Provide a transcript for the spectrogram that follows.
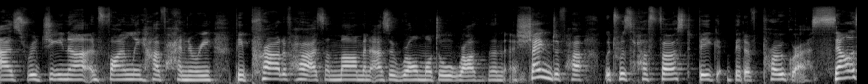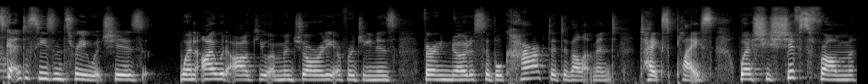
as Regina and finally have Henry be proud of her as a mom and as a role model rather than ashamed of her, which was her first big bit of progress. Now let's get into season three, which is when I would argue a majority of Regina's very noticeable character development takes place, where she shifts from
